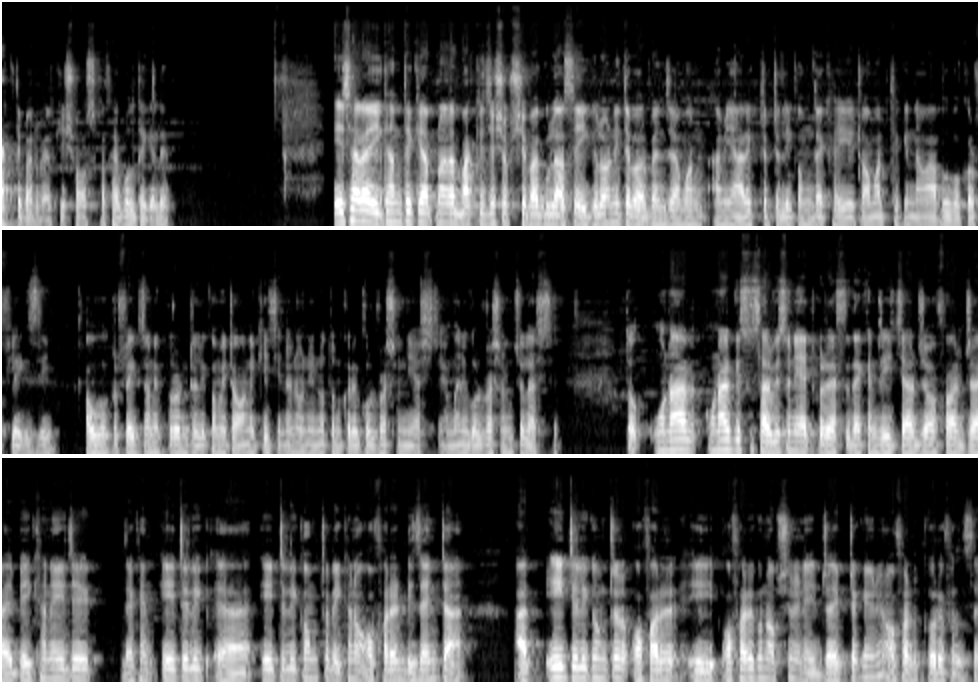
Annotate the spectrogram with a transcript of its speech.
রাখতে পারবে আর কি সহজ কথায় বলতে গেলে। এছাড়া এইখান থেকে আপনারা বাকি যেসব সেবাগুলো আছে, এইগুলোও নিতে পারবেন। যেমন আমি আরেকটা টেলিকম দেখাই, এটা আমার থেকে নেওয়া আবু বকর ফ্লেক্সি। আবু বকর ফ্লেক্স অনেক পুরনো টেলিকম, এটা অনেকেই চিনেন। উনি নতুন করে গোল্ড ভার্সন নিয়ে আসছে মানে গোল্ড ভার্সন চলে আসছে। তো ওনার ওনার কিছু সার্ভিস উনি অ্যাড করে রাখছে। দেখেন রিচার্জ অফার ড্রাইভ এইখানে এই যে, দেখেন এই টেলি এই টেলিকমটার এখানে অফারের ডিজাইনটা আর এই টেলিকমটার অফারের এই অফারের কোনো অপশনই নেই। ড্রাইভটাকে উনি অফার করে ফেলছে।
